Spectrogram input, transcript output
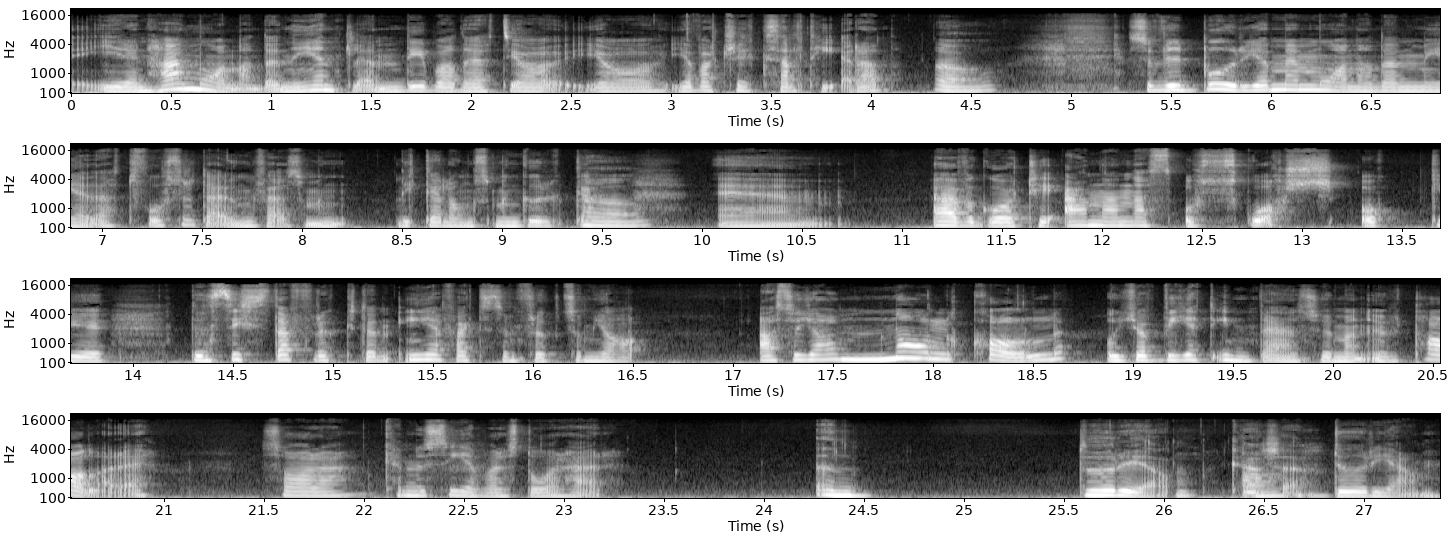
i den här månaden egentligen. Det är bara det att jag, jag, jag vart så exalterad. Ja. Så vi börjar med månaden med att fostret är ungefär som en, lika lång som en gurka. Ja. Eh, övergår till ananas och squash. Och eh, den sista frukten är faktiskt en frukt som jag... Alltså jag har noll koll och jag vet inte ens hur man uttalar det. Sara, kan du se vad det står här? En durian kanske. Ja, durian.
